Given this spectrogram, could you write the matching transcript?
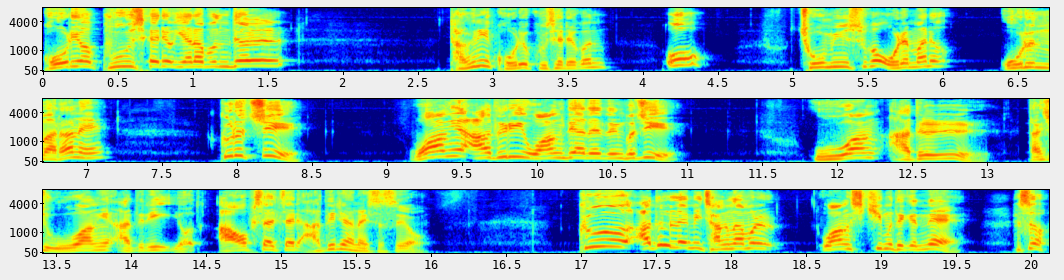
고려 구세력 여러분들 당연히 고려 구세력은 어 조민수가 오랜만에 옳은 말 하네. 그렇지. 왕의 아들이 왕 돼야 되는 거지. 우왕 아들, 당시 우왕의 아들이 9살짜리 아들이 하나 있었어요. 그 아들내미 장남을 왕 시키면 되겠네. 그래서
